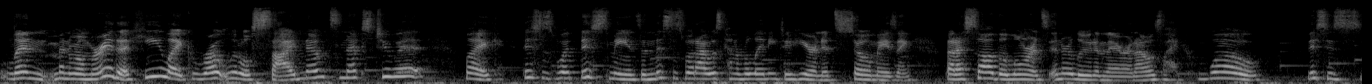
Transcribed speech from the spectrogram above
Lin Manuel Miranda, he like wrote little side notes next to it, like this is what this means, and this is what I was kind of relating to here, and it's so amazing. But I saw the Laurens interlude in there, and I was like, whoa, this is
